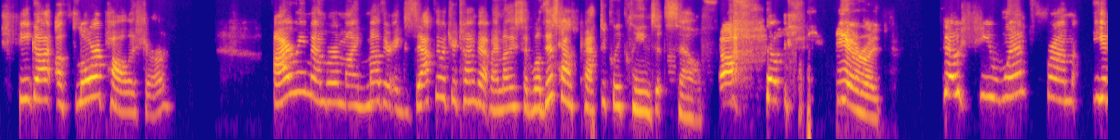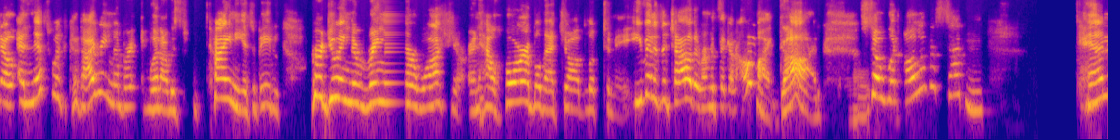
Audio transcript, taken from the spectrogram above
she got a floor polisher. I remember my mother exactly what you're talking about. My mother said, "Well, this house practically cleans itself." Ah, so yeah, right. So she went from you know, and this was because I remember when I was tiny as a baby, her doing the wringer washer and how horrible that job looked to me. Even as a child, I remember thinking, "Oh my god!" Right. So when all of a sudden 10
